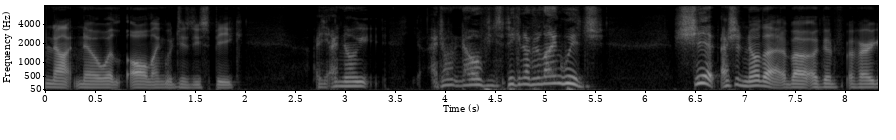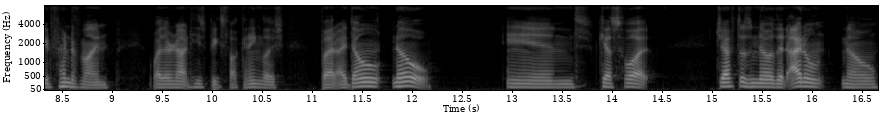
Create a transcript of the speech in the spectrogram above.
not know what all languages you speak. I, I know I don't know if you speak another language. Shit, I should know that about a good a very good friend of mine, whether or not he speaks fucking English but I don't know. And guess what? Jeff doesn't know that I don't know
